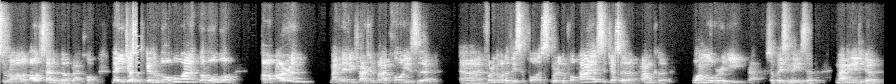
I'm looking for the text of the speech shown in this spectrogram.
throughout outside of the black hole. Then you just get a normal one. The normal uh, Rn magnetic charged black hole is, uh, uh, for example, this four squared four pi is just a Planck one over E, right? So basically, it's a magnetic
